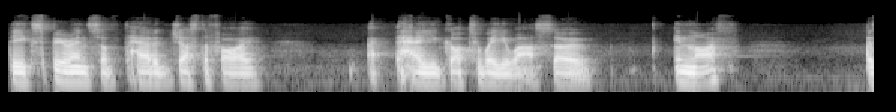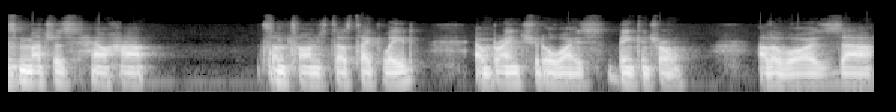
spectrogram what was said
the experience of how to justify how you got to where you are. So, in life, as much as our heart sometimes does take lead, our brain should always be in control. Otherwise, uh,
